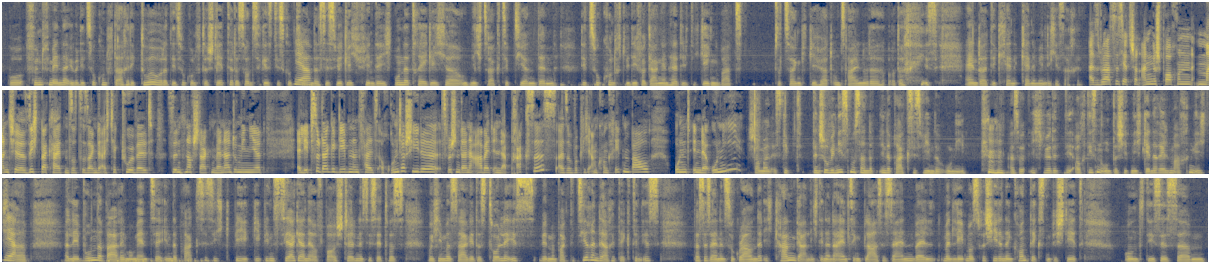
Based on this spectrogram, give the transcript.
wo fünf Männer über die Zukunft der Architektur oder die Zukunft der Städte oder sonstiges diskutieren. Ja. Das ist wirklich, finde ich, unerträglicher und nicht zu akzeptieren, denn die Zukunft wie die Vergangenheit, wie die Gegenwart sozusagen gehört uns allen oder, oder ist eindeutig keine, keine männliche Sache. Also du hast es jetzt schon angesprochen, manche Sichtbarkeiten sozusagen der Architekturwelt sind noch stark männerdominiert. Erlebst du da gegebenenfalls auch Unterschiede zwischen deiner Arbeit in der Praxis, also wirklich am konkreten Bau, und in der Uni? Schau mal, es gibt den Chauvinismus in der Praxis wie in der Uni. Also ich würde die, auch diesen Unterschied nicht generell machen. Ich ja. äh, erlebe wunderbare Momente in der Praxis. Ich bin sehr gerne auf Baustellen. Es ist etwas, wo ich immer sage, das Tolle ist, wenn man praktizierende Architektin ist, dass es einen so groundet. Ich kann gar nicht in einer einzigen Blase sein, weil mein Leben aus verschiedenen Kontexten besteht. Und dieses ähm,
